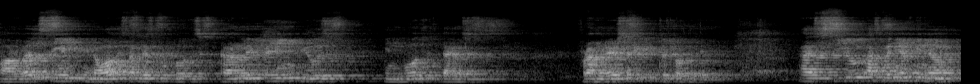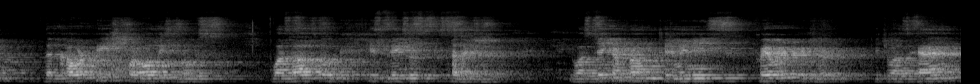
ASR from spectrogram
are well seen in all the Sunday school books currently being used in both dioceses, from nursery to 12th grade. As you, as many of you know, the cover page for all these books was also his latest selection. It was taken from Tirumeni's favorite picture, which was hanged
